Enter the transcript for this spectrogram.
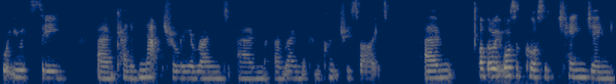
what you would see um, kind of naturally around um, around the kind of countryside. Um, although it was, of course, a changing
